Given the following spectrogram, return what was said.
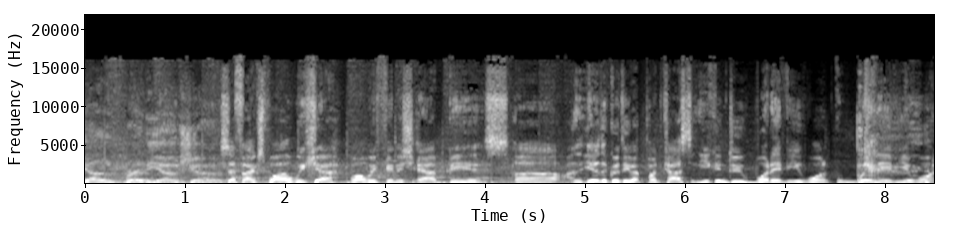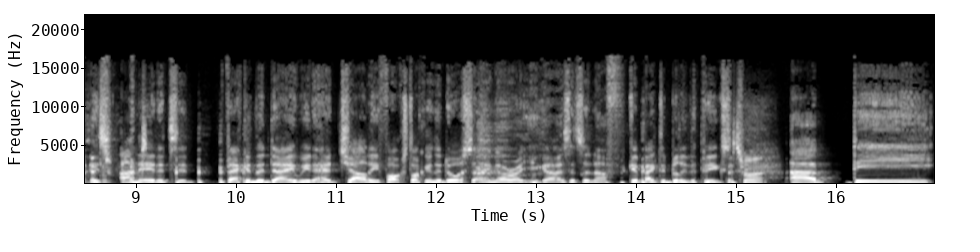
Mojo Radio Show. So, folks, while we uh, while we finish our beers, uh, you know the good thing about podcasting, you can do whatever you want, whenever you want. it's unedited. Back in the day, we'd have had Charlie Fox knocking the door saying, "All right, you guys, that's enough. Get back to Billy the Pigs." That's right. Uh, the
